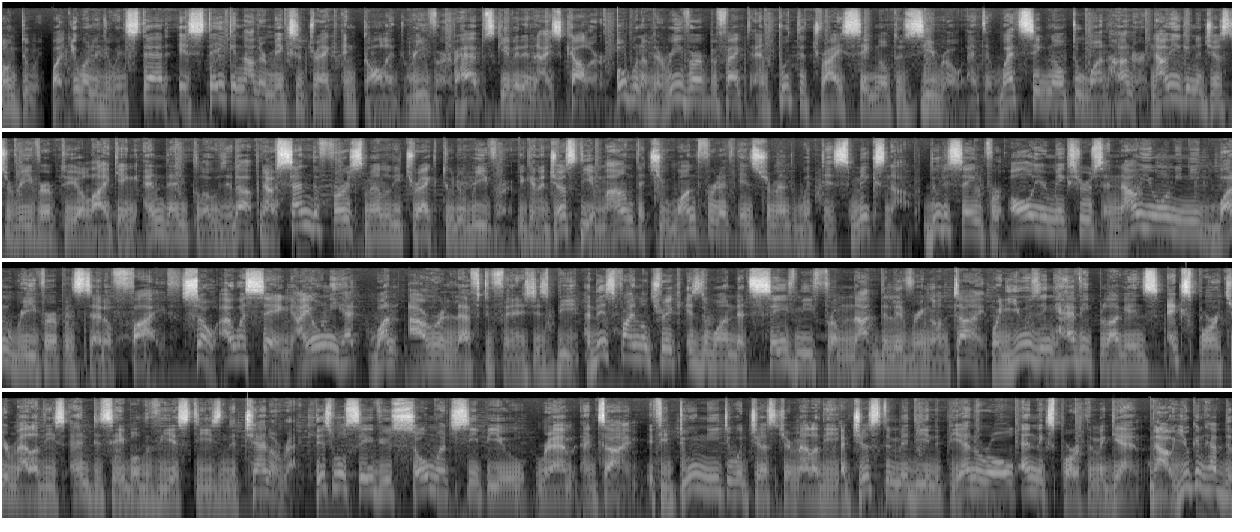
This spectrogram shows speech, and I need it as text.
Don't do it. What you want to do instead is take another mixer track and call it reverb. Perhaps give it a nice color. Open up the reverb effect and put the dry signal to 0 and the wet signal to 100. Now you can adjust the reverb to your liking and then close it up. Now send the first melody track to the reverb. You can adjust the amount that you want for that instrument with this mix knob. Do the same for all your mixers and now you only need one reverb instead of five. So I was saying I only had one hour left to finish this beat. And this final trick is the one that saved me from not delivering on time. When using heavy plugins plugins, export your melodies and disable the VSTs in the channel rack. This will save you so much CPU, RAM and time. If you do need to adjust your melody, adjust the MIDI in the piano roll and export them again. Now you can have the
